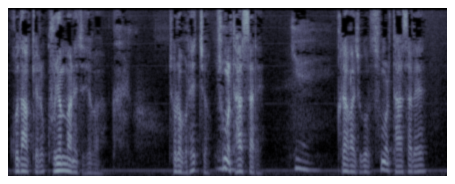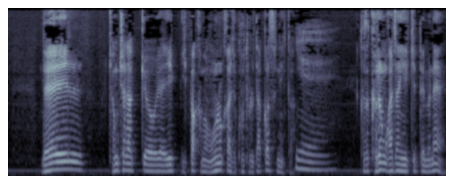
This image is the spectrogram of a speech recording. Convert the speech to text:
고등학교를 9년 만에 제가 아이고. 졸업을 했죠. 예. 25살에. 예. 그래가지고 25살에 내일 경찰학교에 입학하면 오늘까지 구두를 닦았으니까. 예. 그래서 그런 과정이 있기 때문에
